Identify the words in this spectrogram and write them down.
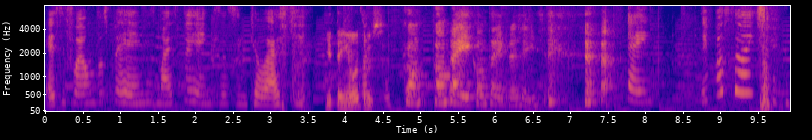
Esse foi um dos perrengues mais perrengues, assim, que eu acho que E tem outros? Con- Conta aí, conta aí pra gente. Tem. Tem bastante.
